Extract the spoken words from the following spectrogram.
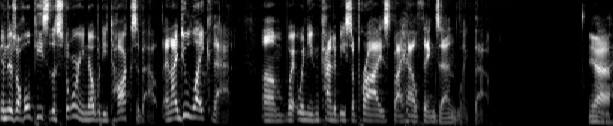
And there's a whole piece of the story nobody talks about, and I do like that. Um, when you can kind of be surprised by how things end like that. Yeah.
